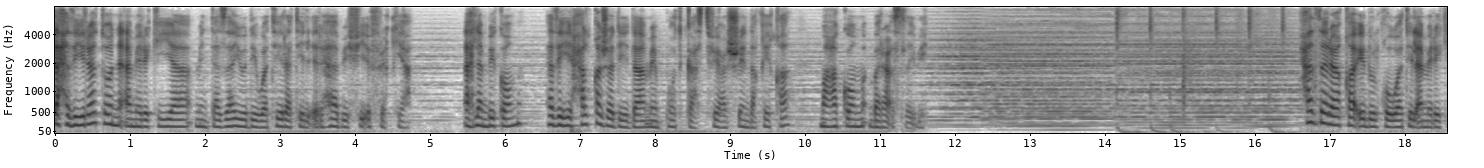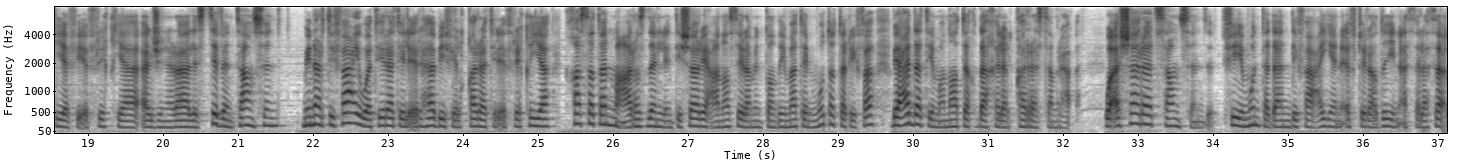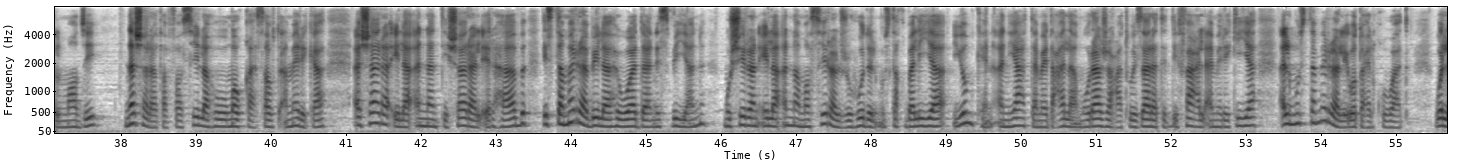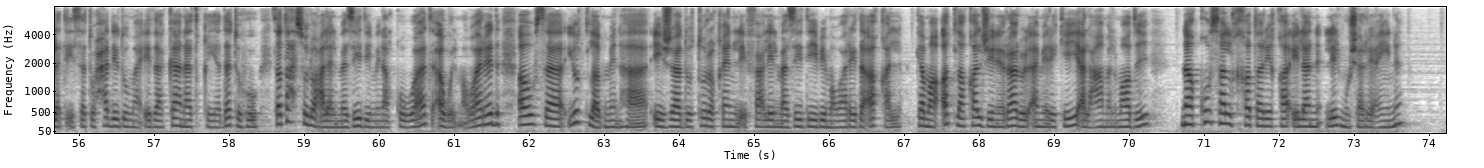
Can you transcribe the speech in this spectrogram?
تحذيرات أمريكية من تزايد وتيرة الإرهاب في إفريقيا. أهلا بكم. هذه حلقة جديدة من بودكاست في عشرين دقيقة. معكم براء صليبي. حذر قائد القوات الأمريكية في إفريقيا الجنرال ستيفن تاونسند من ارتفاع وتيرة الإرهاب في القارة الإفريقية خاصة مع رصد لانتشار عناصر من تنظيمات متطرفة بعدة مناطق داخل القارة السمراء. وأشار تاونسند في منتدى دفاعي افتراضي الثلاثاء الماضي نشر تفاصيله موقع صوت أمريكا أشار إلى أن انتشار الإرهاب استمر بلا هواده نسبيا مشيرا إلى أن مصير الجهود المستقبلية يمكن أن يعتمد على مراجعة وزارة الدفاع الأمريكية المستمرة لوضع القوات. والتي ستحدد ما إذا كانت قيادته ستحصل على المزيد من القوات أو الموارد أو سيطلب منها إيجاد طرق لفعل المزيد بموارد أقل. كما أطلق الجنرال الأمريكي العام الماضي ناقوس الخطر قائلا للمشرعين.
